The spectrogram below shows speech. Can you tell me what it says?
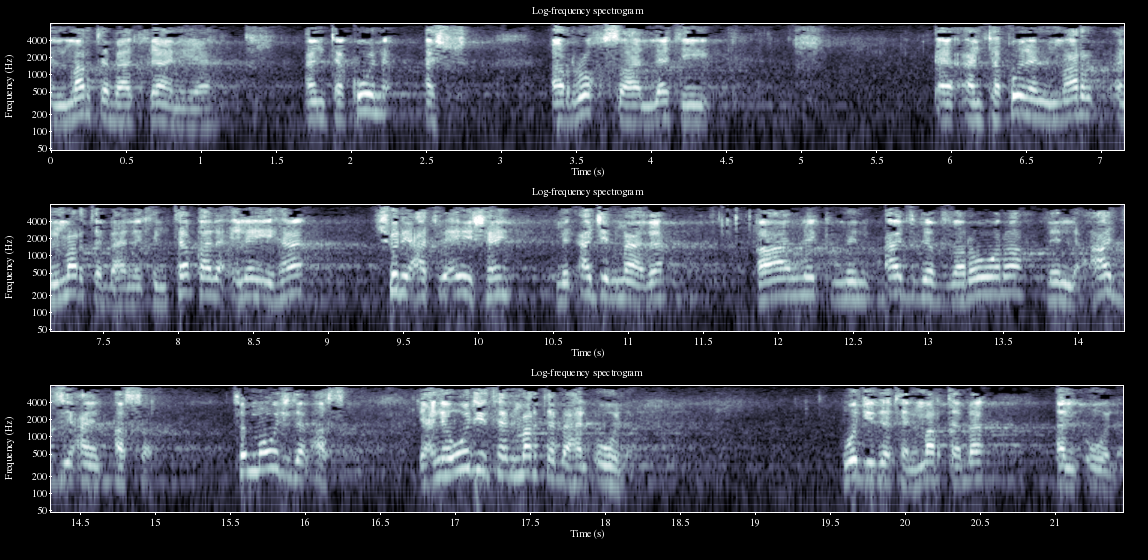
المرتبة الثانية أن تكون الرخصة التي أن تكون المرتبة التي انتقل إليها شرعت بأي شيء؟ من أجل ماذا؟ قال لك من أجل الضرورة للعجز عن الأصل. ثم وجد الأصل. يعني وجدت المرتبة الأولى. وجدت المرتبة الأولى.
